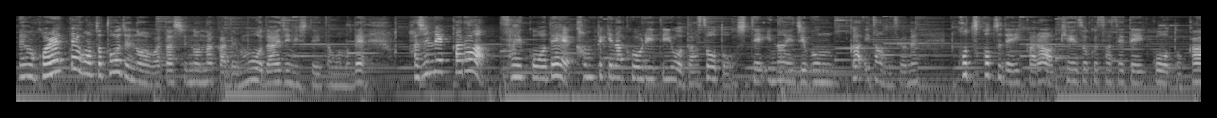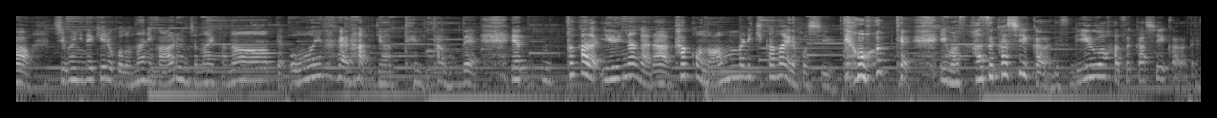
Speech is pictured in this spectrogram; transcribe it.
でもこれって本当当時の私の中でも大事にしていたもので初めから最高で完璧なクオリティを出そうとしていない自分がいたんですよね。コツコツでいいから継続させていこうとか自分にできること何かあるんじゃないかなって思いながらやっていたのでいやとか言いながら過去のあんまり聞かないでほしいって思って います。恥ずかしいからです。理由は恥ずかしいからです。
